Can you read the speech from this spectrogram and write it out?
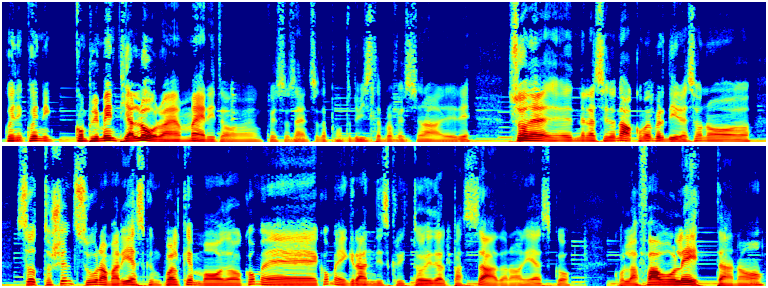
Quindi, quindi complimenti a loro, è eh, un merito in questo senso dal punto di vista professionale. Sono nella situazione, no, come per dire, sono sotto censura, ma riesco in qualche modo, come, come i grandi scrittori del passato, no? Riesco con la favoletta, no?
